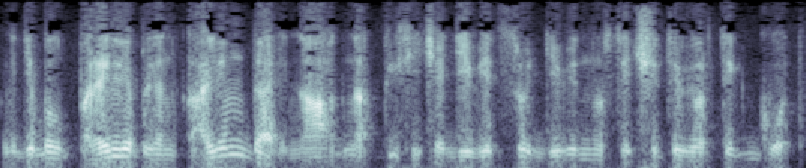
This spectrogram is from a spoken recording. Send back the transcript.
где был прилеплен календарь на 1994 год.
